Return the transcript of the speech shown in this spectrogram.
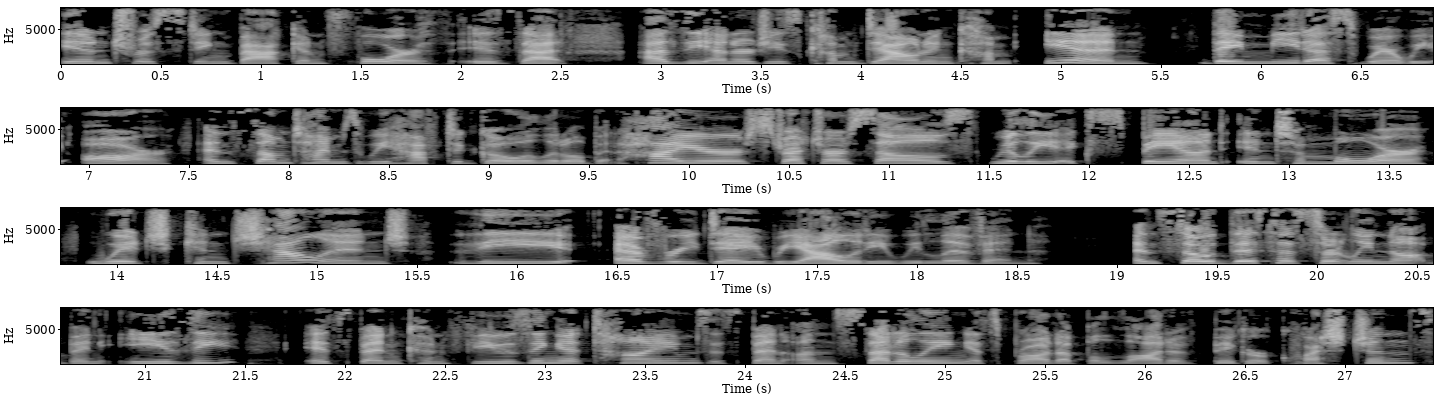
interesting back and forth is that as the energies come down and come in, they meet us where we are. And sometimes we have to go a little bit higher, stretch ourselves, really expand into more, which can challenge the everyday reality we live in. And so this has certainly not been easy. It's been confusing at times. It's been unsettling. It's brought up a lot of bigger questions,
